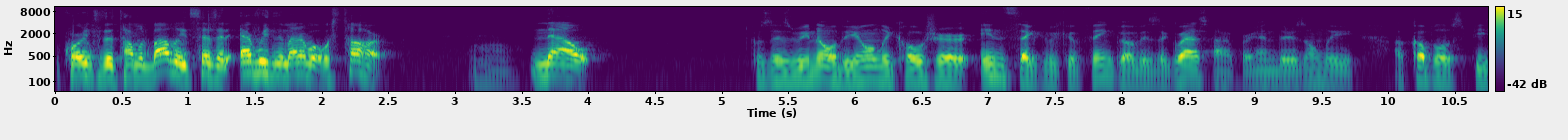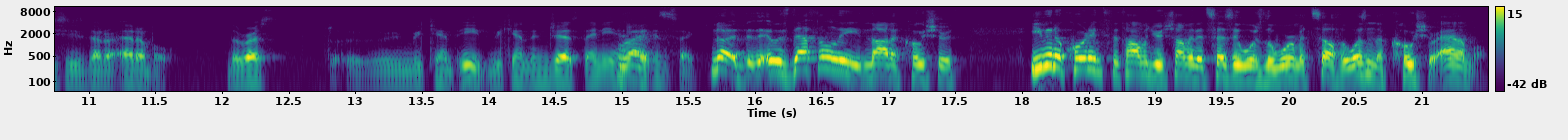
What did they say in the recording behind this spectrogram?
according to the Talmud Bavli, it says that everything, no matter what, was tahar. Uh-huh. Now, Because as we know, the only kosher insect we could think of is a grasshopper, and there's only a couple of species that are edible. The rest uh, we can't eat. We can't ingest any right? insect. No, it, was definitely not a kosher. Even according to the Talmud Yerushalmi, that says it was the worm itself. It wasn't a kosher animal.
